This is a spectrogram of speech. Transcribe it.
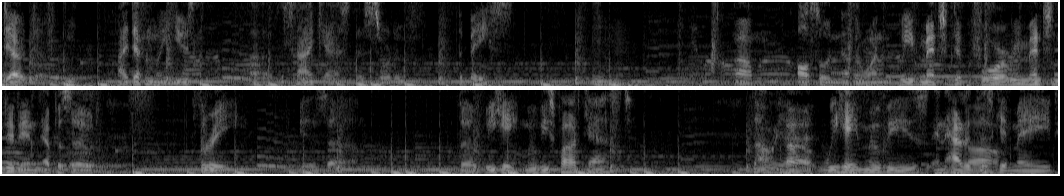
de- I definitely used uh, the Snodcast as sort of the base. Mm-hmm. Um, also, another one we've mentioned it before. We mentioned it in episode three. Is uh, the We Hate Movies podcast? Oh yeah. Uh, we hate movies and how did this Oh. get made?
